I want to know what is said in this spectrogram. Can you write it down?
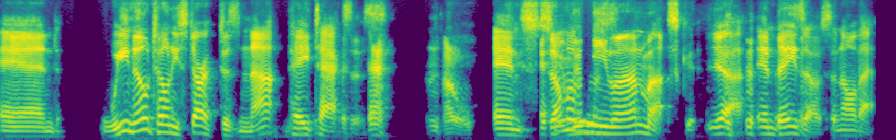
and we know Tony Stark does not pay taxes, No. and some of those- Elon Musk. yeah, and Bezos and all that.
